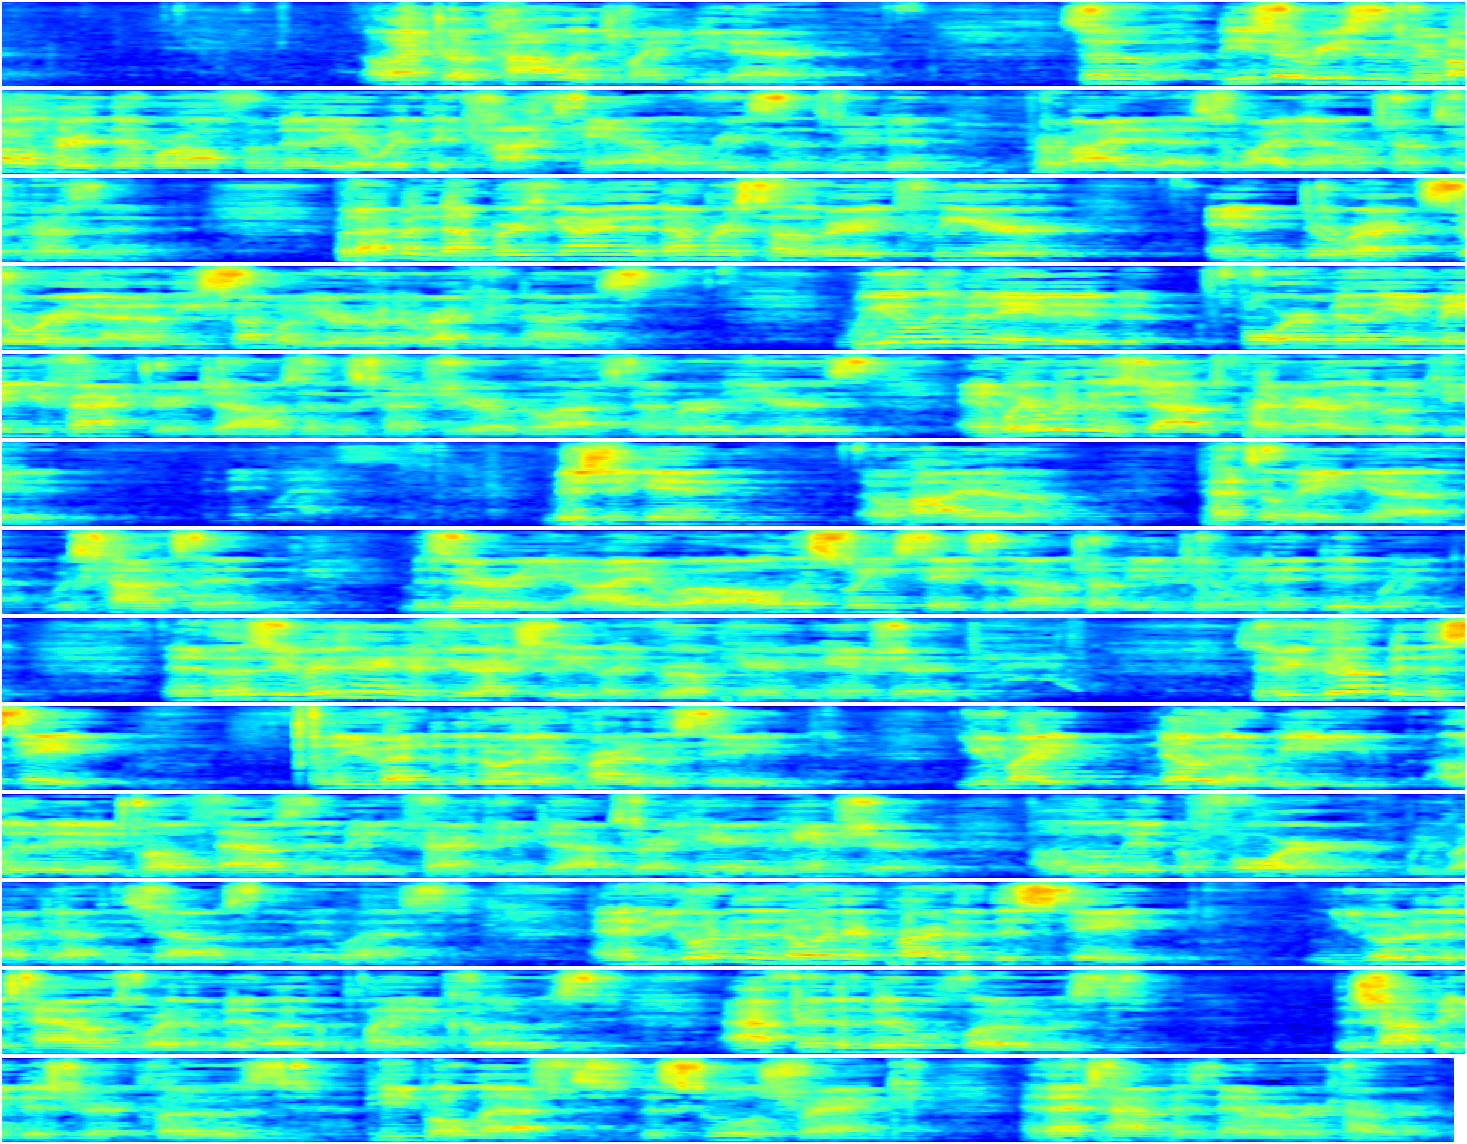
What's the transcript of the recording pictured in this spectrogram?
Electoral college might be there. So these are reasons we've all heard them. We're all familiar with the cocktail of reasons we've been provided as to why Donald Trump's our president. But I'm a numbers guy, and the numbers tell a very clear and direct story that at least some of you are going to recognize. We eliminated 4 million manufacturing jobs in this country over the last number of years. And where were those jobs primarily located? The Midwest. Michigan, Ohio, Pennsylvania, Wisconsin, Missouri, Iowa, all the swing states that Donald Trump needed to win and did win. And for those of you, raise your hand if you actually like grew up here in New Hampshire. So if you grew up in the state, and you've been to the northern part of the state, you might know that we eliminated 12,000 manufacturing jobs right here in New Hampshire, a little bit before we wiped out these jobs in the Midwest. And if you go to the northern part of this state, you go to the towns where the mill of the plant closed, after the mill closed, the shopping district closed, people left, the school shrank, and that town has never recovered.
